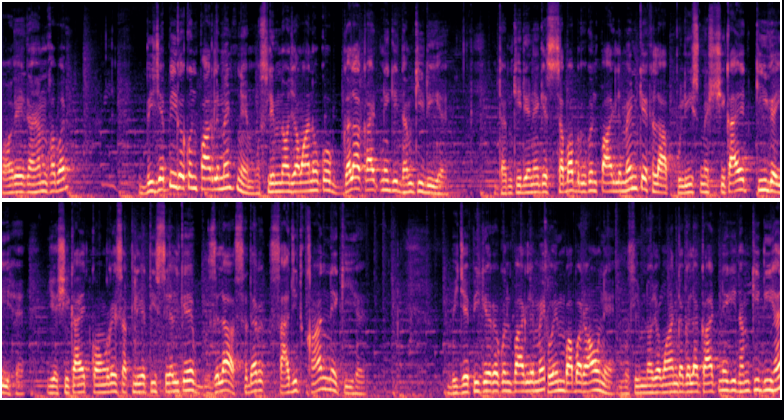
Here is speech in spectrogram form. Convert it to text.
और एक अहम खबर, बीजेपी रकुन पार्लियामेंट ने मुस्लिम नौजवानों को गला काटने की धमकी दी है। धमकी देने के सबब रुकन पार्लियामेंट के खिलाफ पुलिस में शिकायत की गई है। ये शिकायत कांग्रेस अकलियती सेल के ज़िला सदर साजिद खान ने की है। बीजेपी के रकुन पार्लियामेंट सोइम बाबा राव ने मुस्लिम नौजवान का गला काटने की धमकी दी है।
